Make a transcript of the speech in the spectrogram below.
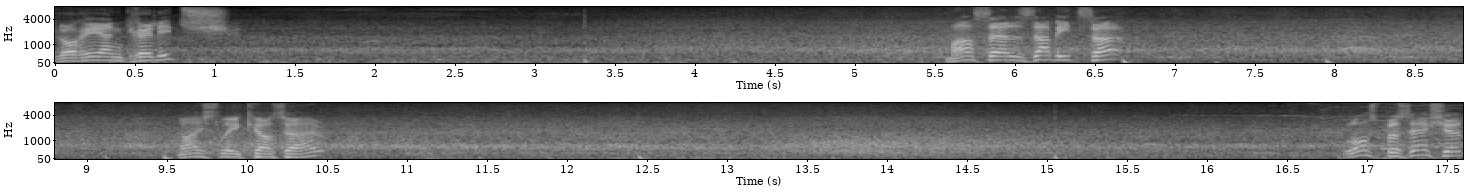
Florian Grillitsch. Marcel Sabitzer. Nicely cut out. Lost possession.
